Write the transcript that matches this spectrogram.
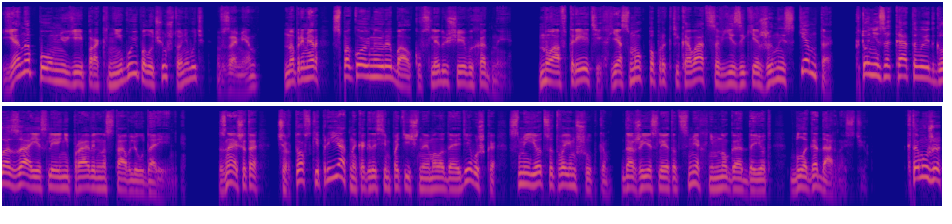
я напомню ей про книгу и получу что-нибудь взамен. Например, спокойную рыбалку в следующие выходные. Ну а в-третьих, я смог попрактиковаться в языке жены с кем-то, кто не закатывает глаза, если я неправильно ставлю ударение. Знаешь, это чертовски приятно, когда симпатичная молодая девушка смеется твоим шуткам, даже если этот смех немного отдает благодарностью. К тому же,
